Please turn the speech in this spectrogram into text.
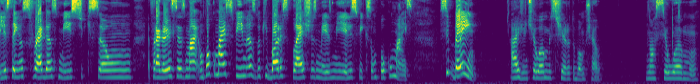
Eles têm os Fragrance Mist, que são fragrâncias um pouco mais finas do que Body Splashes mesmo, e eles fixam um pouco mais. Se bem... Ai, gente, eu amo esse cheiro do Bombshell. Nossa, eu amo.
